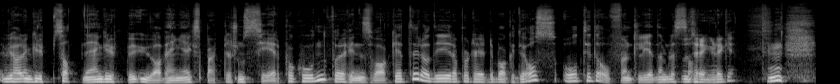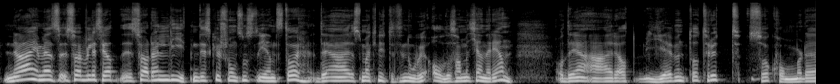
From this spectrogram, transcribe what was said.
Vi har gruppe, satt ned en gruppe uavhengige eksperter som ser på koden for å finne svakheter, og de rapporterer tilbake til oss og til det offentlige. du trenger det ikke? Mm. Nei, men så, så, vil jeg si at, så er det en liten diskusjon som gjenstår, det er, som er knyttet til noe vi alle sammen kjenner igjen. Og det er at jevnt og trutt så kommer det,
